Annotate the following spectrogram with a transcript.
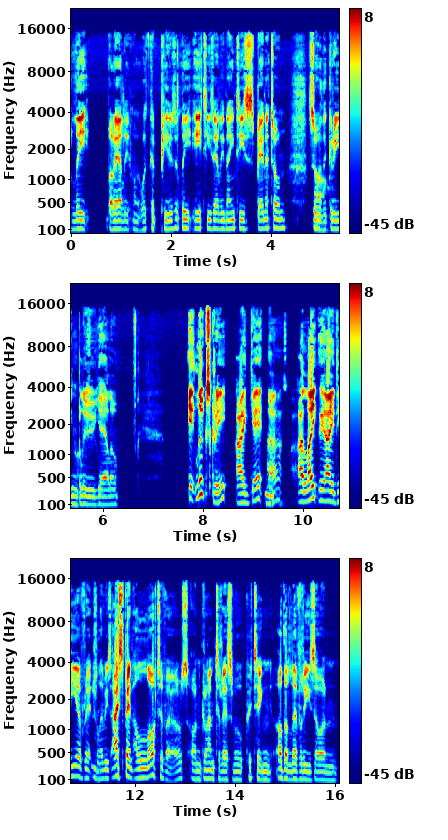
late or early, what could period, late 80s, early 90s Benetton. So oh, the green, blue, yellow. It looks great. I get mm. that. I like the idea of retro mm. liveries. I spent a lot of hours on Gran Turismo putting other liveries on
